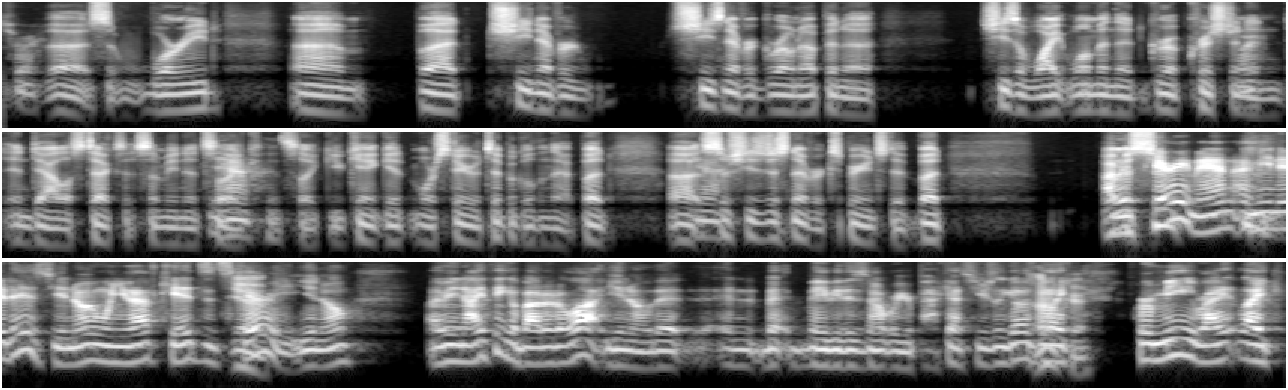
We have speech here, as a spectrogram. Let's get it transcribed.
Sure. uh, worried, um, but she never, she's never grown up in a. She's a white woman that grew up Christian Sure. in, in Dallas, Texas. I mean, it's Yeah. like it's like you can't get more stereotypical than that. But uh, Yeah. so she's just never experienced it. But Well, I'm it's assuming, scary, man. I mean, it is, you know, and when you have kids, it's Yeah. scary, you know. I mean, I think about it a lot, you know, that, and maybe this is not where your podcast usually goes, but like for me, right? Like,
